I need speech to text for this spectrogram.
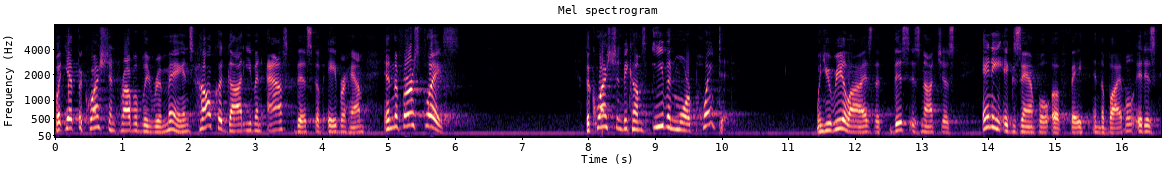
But yet the question probably remains, how could God even ask this of Abraham in the first place? The question becomes even more pointed when you realize that this is not just any example of faith in the Bible, it is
